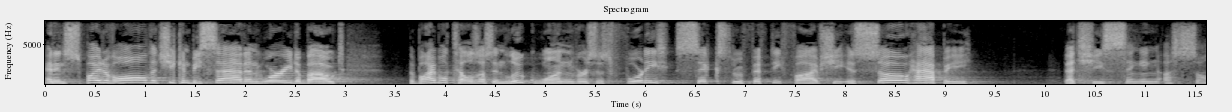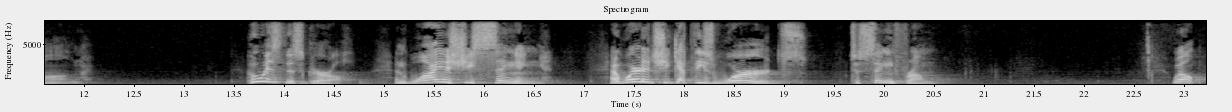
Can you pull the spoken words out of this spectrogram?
And in spite of all that she can be sad and worried about, the Bible tells us in Luke 1, verses 46 through 55, she is so happy that she's singing a song. Who is this girl? And why is she singing? And where did she get these words to sing from? Well,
